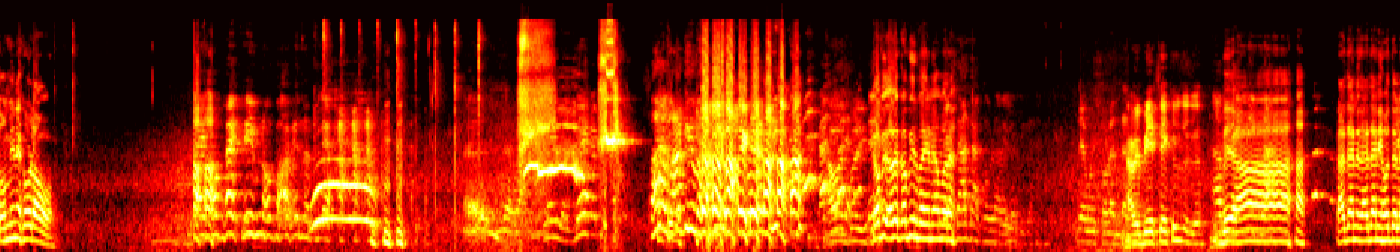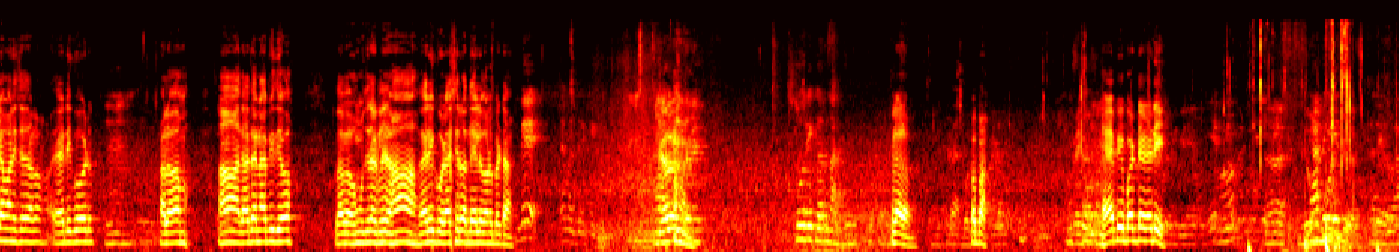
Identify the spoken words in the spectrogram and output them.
મમ્મીને ખવડાવો. હવે કબીરભાઈ ને અમારા. દાદા ખવડાવે લે હું હવે બે તે બે હા દાદાની દાદાની હોતે લેવાની છે ચાલો. વેરી ગુડ હાલો આમ. હા દાદાને આપી દો લાવે હું જરાક લઈ હા વેરી ગુડ આશીર્વાદ લઈ લેવાનો બેટા લે એમાં જરીક. સ્ટોરી કર નાખજો પેલા રમ. પપ્પા હેપી બર્થડે રેડી.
